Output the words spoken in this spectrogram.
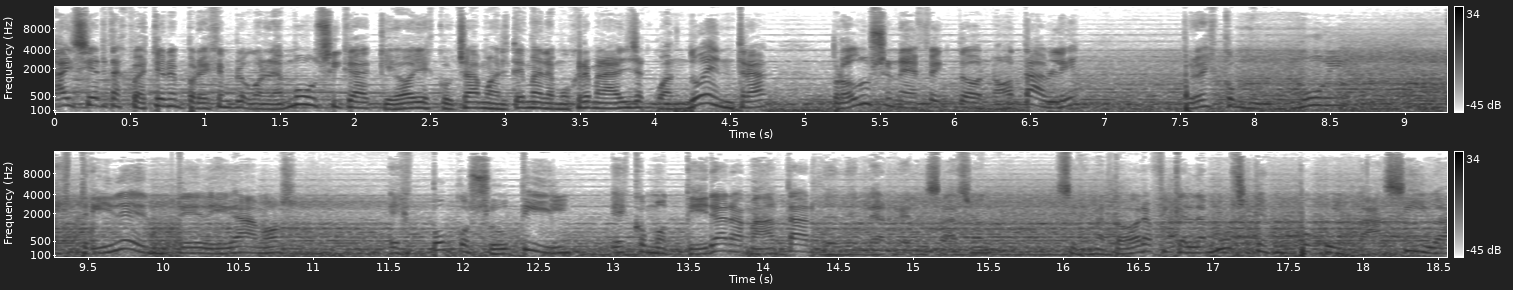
hay ciertas cuestiones, por ejemplo, con la música, que hoy escuchamos el tema de la Mujer Maravilla, cuando entra, produce un efecto notable, pero es como muy estridente, digamos, es poco sutil, es como tirar a matar desde la realización cinematográfica. La música es un poco invasiva,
